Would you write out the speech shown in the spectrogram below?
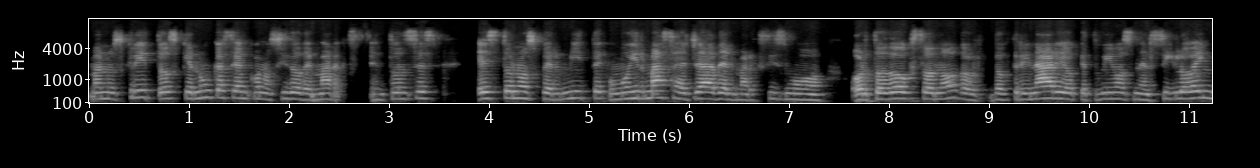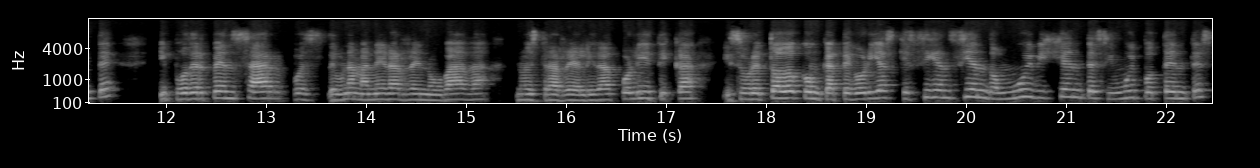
manuscritos que nunca se han conocido de Marx. Entonces, esto nos permite como ir más allá del marxismo ortodoxo, ¿no? doctrinario que tuvimos en el siglo XX y poder pensar pues de una manera renovada nuestra realidad política y sobre todo con categorías que siguen siendo muy vigentes y muy potentes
